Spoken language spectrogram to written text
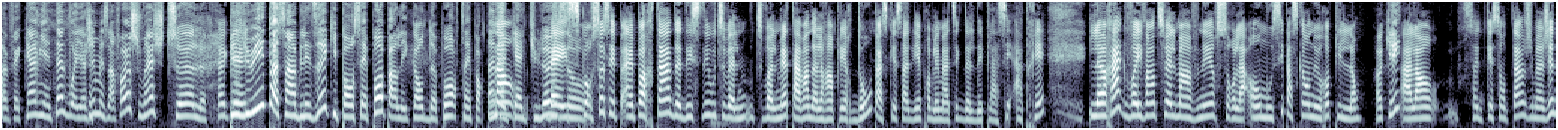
Euh, Fait que quand vient le temps de voyager mes affaires, souvent, je suis seule. Puis lui, t'as semblé dire qu'il passait pas par les côtes de porte. C'est important Non. Ben, c'est pour ça c'est important de décider où tu, vas le, tu vas le mettre avant de le remplir d'eau parce que ça devient problématique de le déplacer après. Le rack va éventuellement venir sur la home aussi parce qu'en Europe, ils l'ont. OK? Alors, c'est une question de temps, j'imagine.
